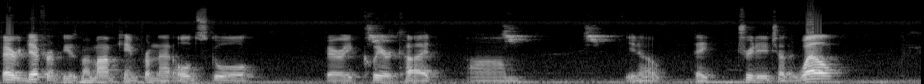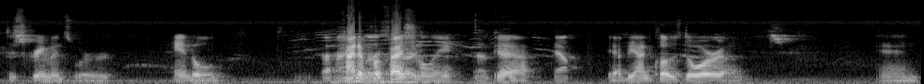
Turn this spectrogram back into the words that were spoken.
very different because my mom came from that old school, very clear cut. Um, you know, they treated each other well. Disagreements were handled Behind kind of professionally. Okay. Yeah, Yeah. yeah, behind closed door, uh, and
